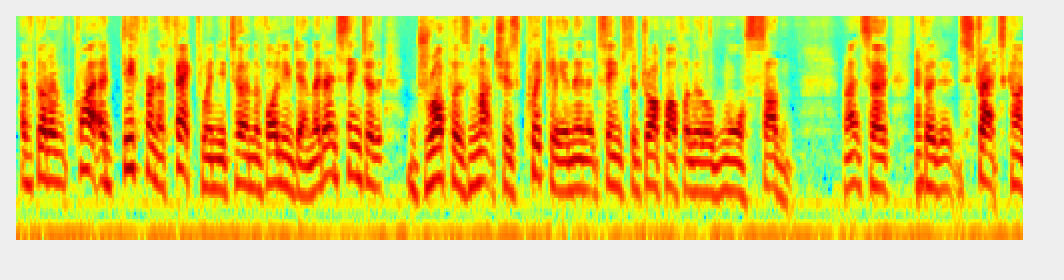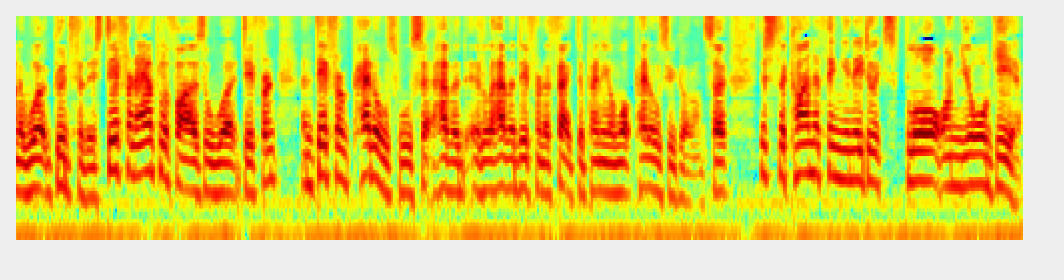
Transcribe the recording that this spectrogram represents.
have got a quite a different effect when you turn the volume down. They don't seem to drop as much as quickly, and then it seems to drop off a little more sudden, right? So, mm. for Strats kind of work good for this. Different amplifiers will work different, and different pedals will have a it'll have a different effect depending on what pedals you've got on. So, this is the kind of thing you need to explore on your gear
